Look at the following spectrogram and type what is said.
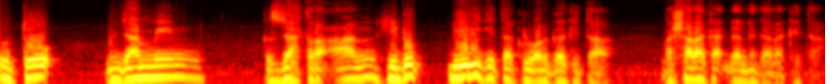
untuk menjamin kesejahteraan hidup diri kita, keluarga kita, masyarakat dan negara kita.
